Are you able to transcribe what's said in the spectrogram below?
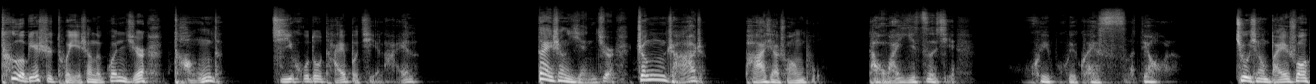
特别是腿上的关节疼的。几乎都抬不起来了。戴上眼镜，挣扎着爬下床铺，他怀疑自己会不会快死掉了，就像白霜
